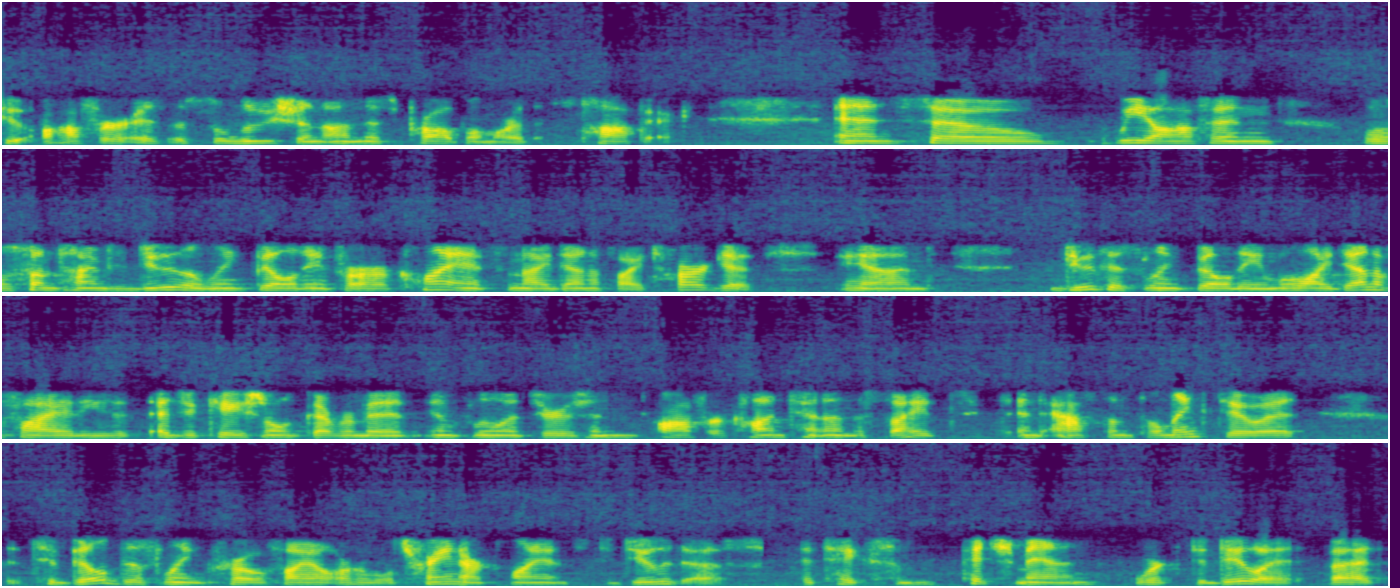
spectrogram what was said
to offer as a solution on this problem or this topic. And so we often will sometimes do the link building for our clients and identify targets and do this link building. We'll identify these educational government influencers and offer content on the site and ask them to link to it to build this link profile or we'll train our clients to do this. It takes some pitchman work to do it, but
